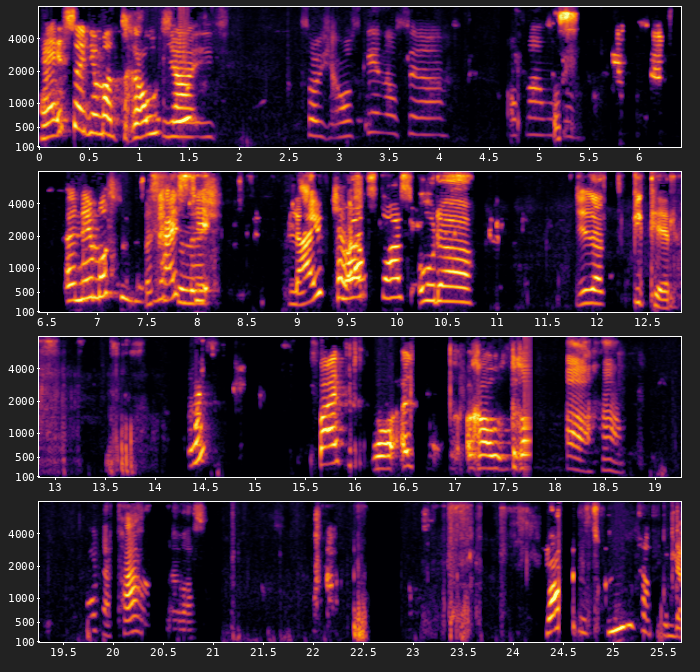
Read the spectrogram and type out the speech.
Hä, ist da jemand draußen? Ja, ich. Soll ich rausgehen aus der Aufnahme? Was- Äh, nee, musst du Was heißt du die- nicht. Live Brawl Stars oder dieser Speaker? Spike ist oh, äh, raus. Dra Aha. Oder Fahrrad oder was? Mach den Screenshot von da.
